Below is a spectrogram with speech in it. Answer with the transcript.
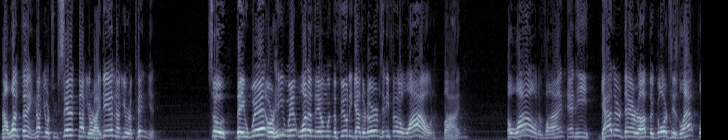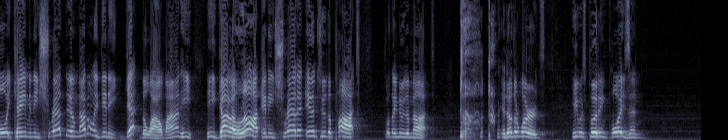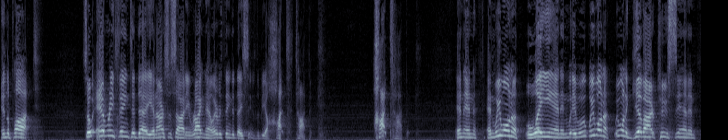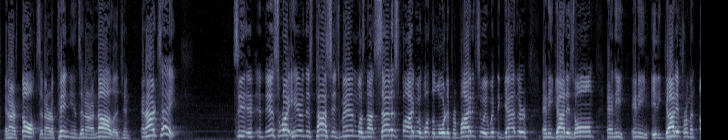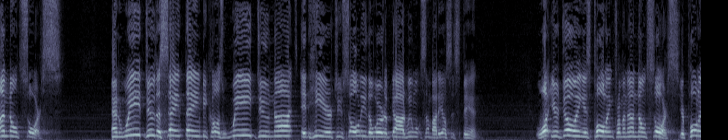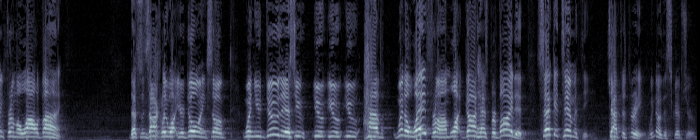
Now, one thing, not your two cent, not your idea, not your opinion. So they went, or he went, one of them went in the field, he gathered herbs, and he found a wild vine. A wild vine, and he gathered thereof the gourds his lapful. He came and he shred them. Not only did he get the wild vine, he, he got a lot and he shred it into the pot, for they knew them not. in other words, he was putting poison in the pot. So, everything today in our society, right now, everything today seems to be a hot topic. Hot topic. And, and, and we want to weigh in and we, want to we wanna give our two cents and, and our thoughts and our opinions and our knowledge and, and our take. See, this right here in this passage, man was not satisfied with what the Lord had provided, so he went to gather and he got his own and he, and he, he got it from an unknown source. And we do the same thing because we do not adhere to solely the Word of God. We want somebody else's spin. What you're doing is pulling from an unknown source, you're pulling from a wild vine. That's exactly what you're doing. So when you do this, you, you, you, you have went away from what God has provided. Second Timothy chapter 3. We know the scripture.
